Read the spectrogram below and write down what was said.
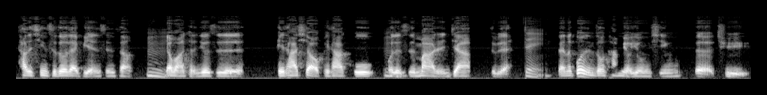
他的心思都在别人身上。嗯，要么可能就是陪他笑、陪他哭，或者是骂人家，嗯、对不对？对。在那过程中，他没有用心的去。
